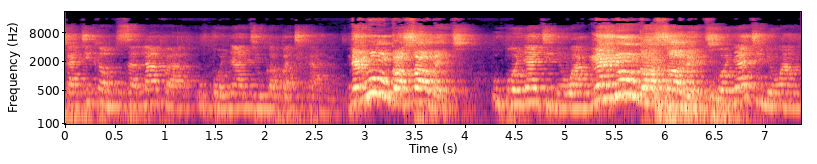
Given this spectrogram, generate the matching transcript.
Katika msalaba uponyaji ukapatikana. Uponyaji ni uponyaji ni wangu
